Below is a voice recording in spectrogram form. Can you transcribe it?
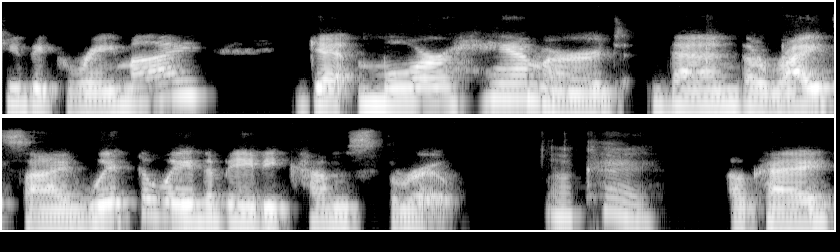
pubic rami get more hammered than the right side with the way the baby comes through. Okay. Okay.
